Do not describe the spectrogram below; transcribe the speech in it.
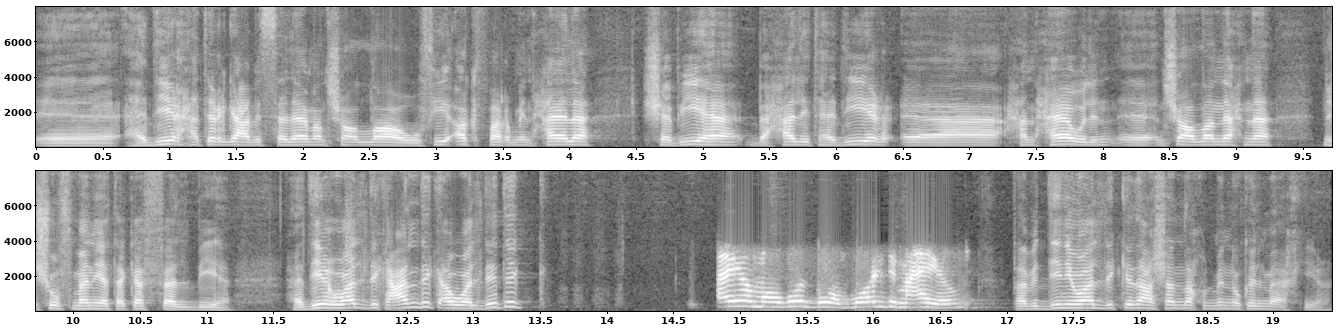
آه، هدير هترجع بالسلامة إن شاء الله وفي أكثر من حالة شبيهة بحالة هدير آه، هنحاول إن- آه، إن شاء الله إن إحنا نشوف من يتكفل بيها. هدير والدك عندك أو والدتك؟ أيوه موجود. بو- بوالدي معايا. طب إديني والدك كده عشان ناخد منه كلمة أخيرة.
